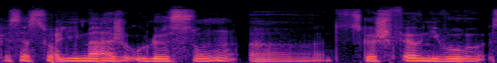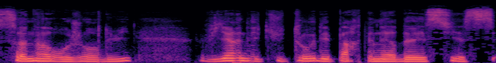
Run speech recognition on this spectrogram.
que ce soit l'image ou le son, euh, ce que je fais au niveau sonore aujourd'hui vient des tutos des partenaires de SIS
